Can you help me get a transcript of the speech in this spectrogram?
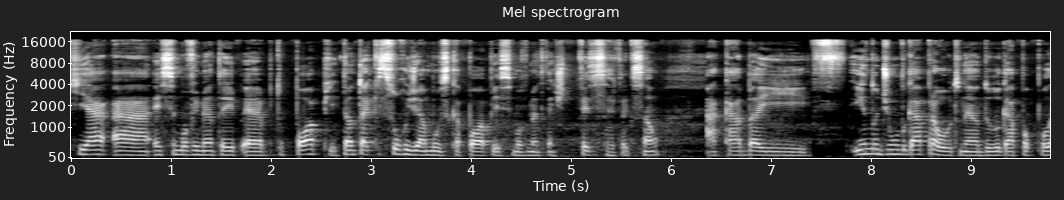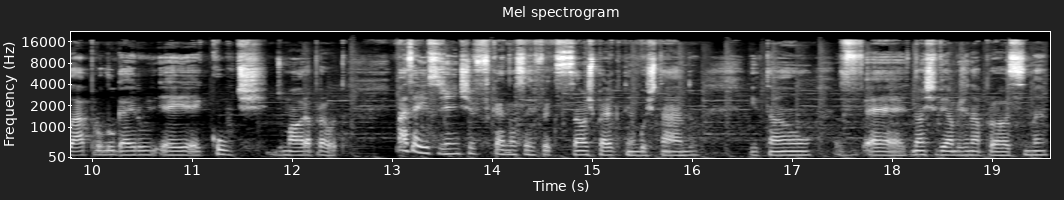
que a, a esse movimento aí é, do pop, tanto é que surge a música pop, esse movimento que a gente fez essa reflexão, acaba aí indo de um lugar para outro, né, do lugar popular para o lugar é, é, cult, de uma hora para outra. Mas é isso, gente. Fica a nossa reflexão. Espero que tenham gostado. Então, é, nós tivemos na próxima.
